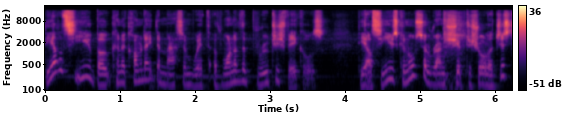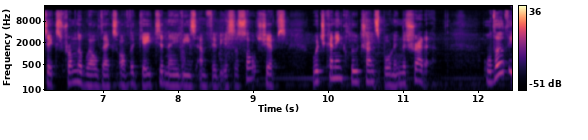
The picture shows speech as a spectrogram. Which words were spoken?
The LCU boat can accommodate the mass and width of one of the brutish vehicles, the LCUs can also run ship-to-shore logistics from the well decks of the Gated Navy's amphibious assault ships, which can include transporting the Shredder. Although the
